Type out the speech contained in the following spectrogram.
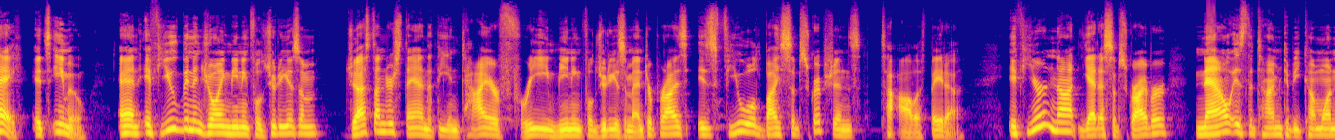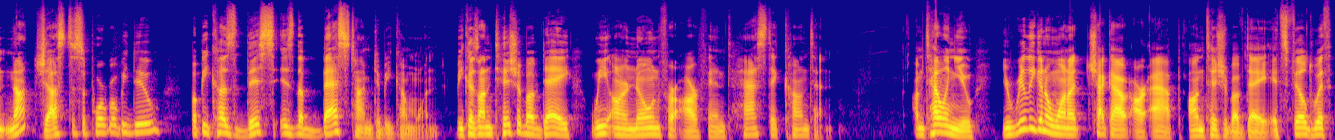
Hey, it's Imu. And if you've been enjoying Meaningful Judaism, just understand that the entire free Meaningful Judaism enterprise is fueled by subscriptions to Aleph Beta. If you're not yet a subscriber, now is the time to become one, not just to support what we do, but because this is the best time to become one. Because on Tisha B'Av Day, we are known for our fantastic content. I'm telling you, you're really going to want to check out our app on Tisha B'Av Day. It's filled with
